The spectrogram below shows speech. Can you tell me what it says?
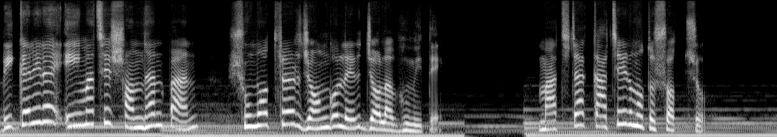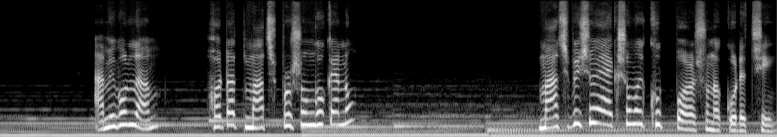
বিজ্ঞানীরা এই মাছের সন্ধান পান সুমত্রার জঙ্গলের জলাভূমিতে। মাছটা কাচের মতো স্বচ্ছ। আমি বললাম, হঠাৎ মাছ প্রসঙ্গ কেন? মাছ বিষয়ে একসময় খুব পড়াশোনা করেছি।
